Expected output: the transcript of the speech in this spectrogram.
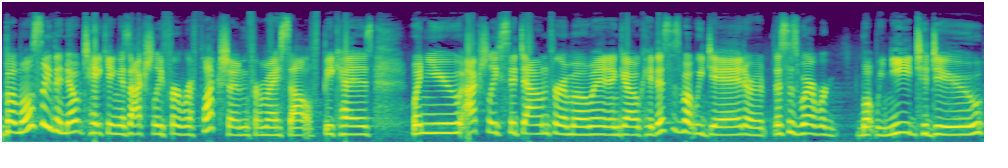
but mostly the note taking is actually for reflection for myself because when you actually sit down for a moment and go, okay, this is what we did, or this is where we're what we need to do,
